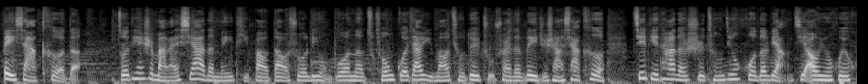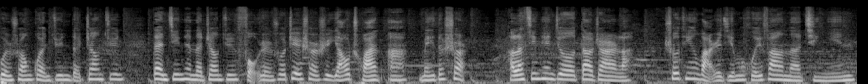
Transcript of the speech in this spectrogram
被下课的。昨天是马来西亚的媒体报道说，李永波呢从国家羽毛球队主帅的位置上下课，接替他的是曾经获得两届奥运会混双冠军的张军。但今天的张军否认说这事儿是谣传啊，没的事儿。好了，今天就到这儿了。收听往日节目回放呢，请您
